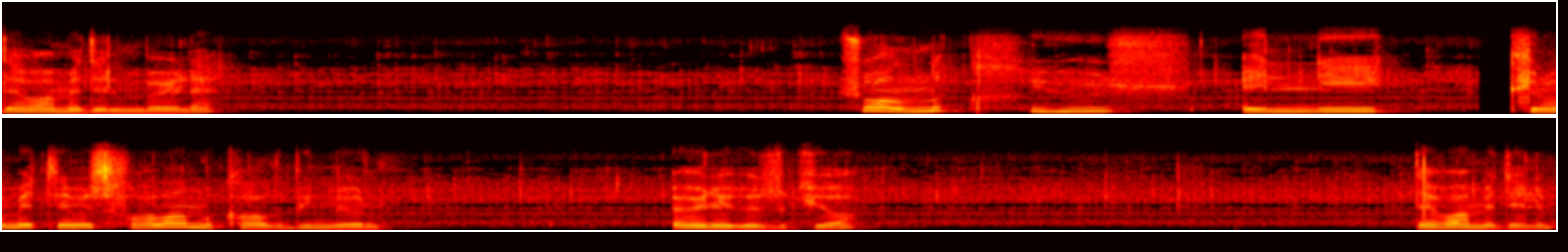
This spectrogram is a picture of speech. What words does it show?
devam edelim böyle. Şu anlık 150 kilometremiz falan mı kaldı bilmiyorum. Öyle gözüküyor. Devam edelim.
